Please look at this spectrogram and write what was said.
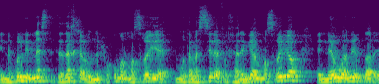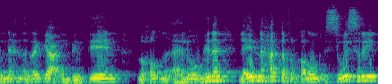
إن كل الناس تتدخل وإن الحكومة المصرية متمثلة في الخارجية المصرية إن هو نقدر إن إحنا نرجع البنتين لحضن أهلهم هنا. لأن حتى في القانون السويسري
